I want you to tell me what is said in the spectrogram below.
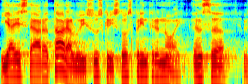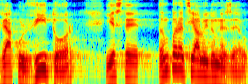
Ea este arătarea lui Isus Hristos printre noi, însă veacul viitor este împărăția lui Dumnezeu,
